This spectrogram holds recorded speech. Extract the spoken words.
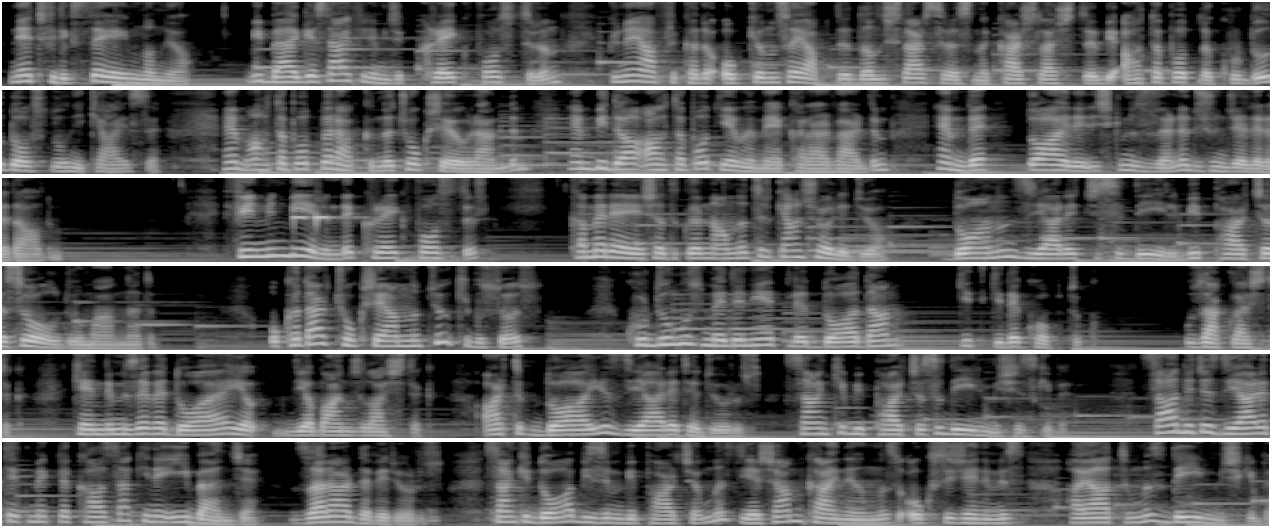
Netflix'te yayınlanıyor. Bir belgesel filmci Craig Foster'ın Güney Afrika'da okyanusa yaptığı dalışlar sırasında karşılaştığı bir ahtapotla kurduğu dostluğun hikayesi. Hem ahtapotlar hakkında çok şey öğrendim, hem bir daha ahtapot yememeye karar verdim, hem de doğayla ilişkimiz üzerine düşüncelere daldım. Filmin bir yerinde Craig Foster kameraya yaşadıklarını anlatırken şöyle diyor. Doğanın ziyaretçisi değil, bir parçası olduğumu anladım. O kadar çok şey anlatıyor ki bu söz. Kurduğumuz medeniyetle doğadan gitgide koptuk. Uzaklaştık. Kendimize ve doğaya yabancılaştık. Artık doğayı ziyaret ediyoruz. Sanki bir parçası değilmişiz gibi. Sadece ziyaret etmekle kalsak yine iyi bence. Zarar da veriyoruz. Sanki doğa bizim bir parçamız, yaşam kaynağımız, oksijenimiz, hayatımız değilmiş gibi.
